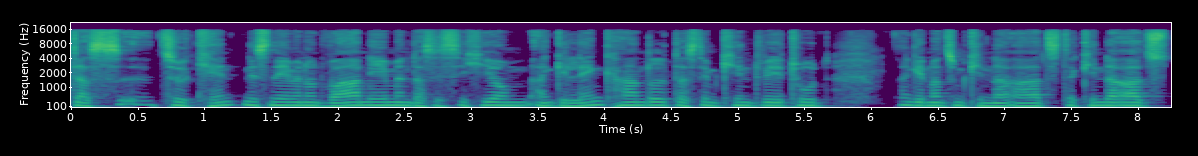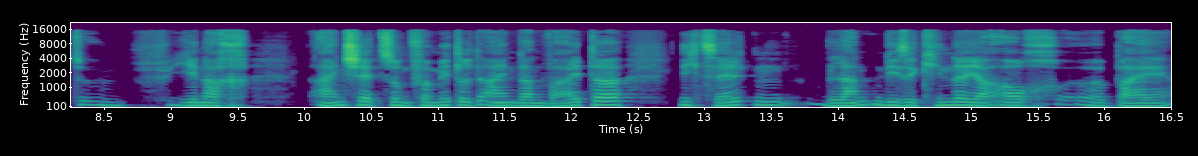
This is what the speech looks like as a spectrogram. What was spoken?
das äh, zur Kenntnis nehmen und wahrnehmen, dass es sich hier um ein Gelenk handelt, das dem Kind wehtut. Dann geht man zum Kinderarzt. Der Kinderarzt, äh, je nach Einschätzung, vermittelt einen dann weiter. Nicht selten landen diese Kinder ja auch äh, bei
